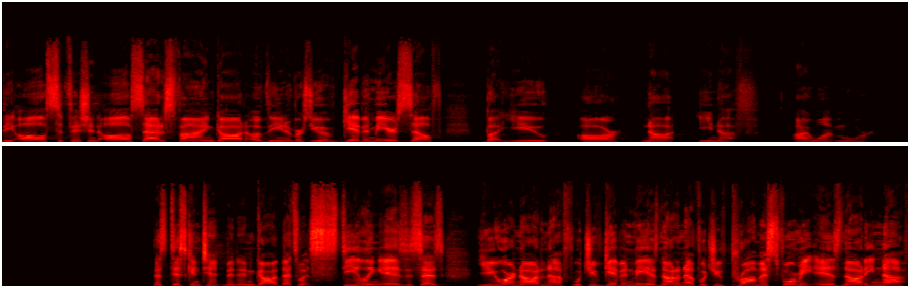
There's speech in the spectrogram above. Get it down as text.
the all sufficient, all satisfying God of the universe. You have given me yourself, but you are not enough. I want more. That's discontentment in God. That's what stealing is. It says, You are not enough. What you've given me is not enough. What you've promised for me is not enough.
